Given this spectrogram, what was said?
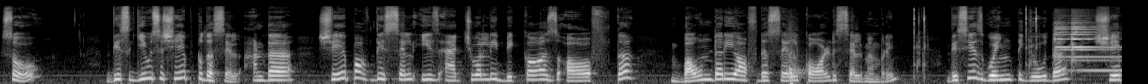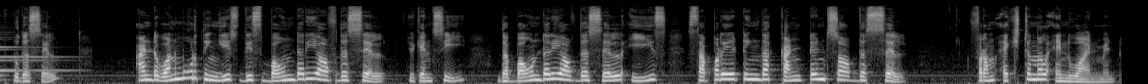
So this gives shape to the cell and the shape of this cell is actually because of the boundary of the cell called cell membrane. This is going to give the shape to the cell. And one more thing is this boundary of the cell, you can see the boundary of the cell is separating the contents of the cell from external environment.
